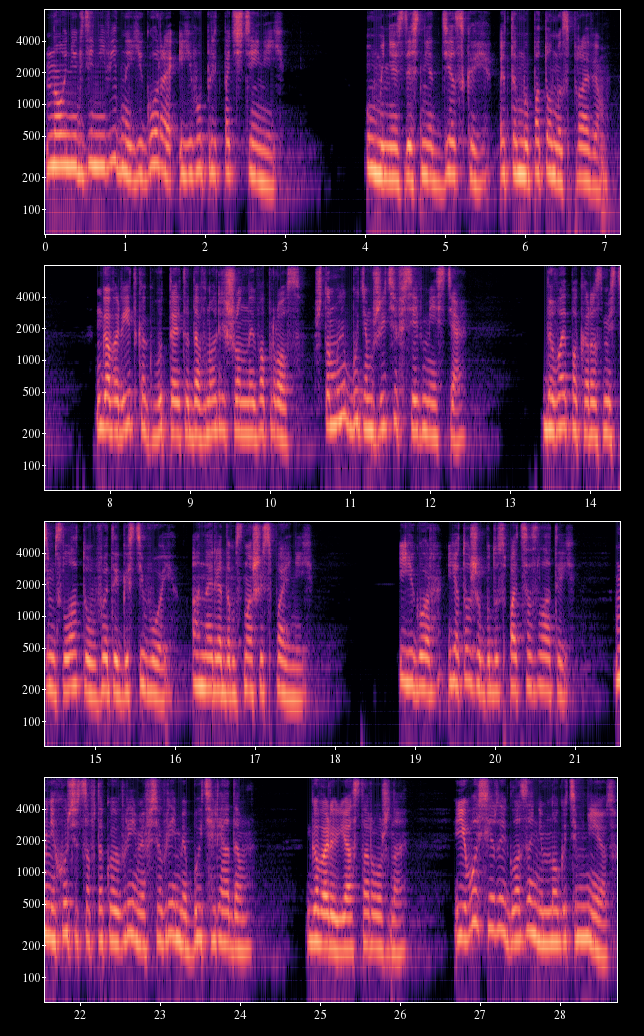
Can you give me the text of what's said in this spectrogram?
Но нигде не видно Егора и его предпочтений. «У меня здесь нет детской, это мы потом исправим». Говорит, как будто это давно решенный вопрос, что мы будем жить все вместе. «Давай пока разместим Злату в этой гостевой, она рядом с нашей спальней». «Егор, я тоже буду спать со Златой. Мне хочется в такое время все время быть рядом. Говорю я осторожно. Его серые глаза немного темнеют,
